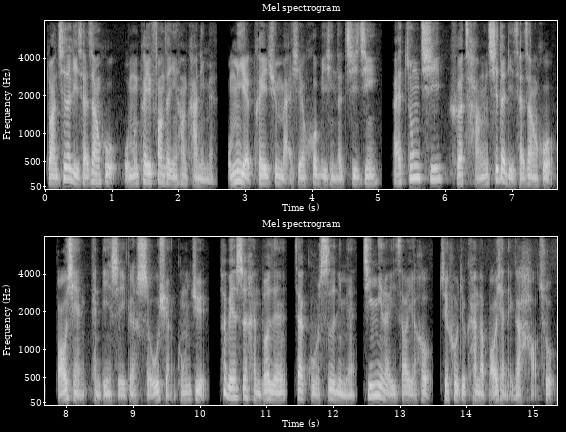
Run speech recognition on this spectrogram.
短期的理财账户，我们可以放在银行卡里面，我们也可以去买一些货币型的基金。而中期和长期的理财账户。保险肯定是一个首选工具，特别是很多人在股市里面经历了一遭以后，最后就看到保险的一个好处。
